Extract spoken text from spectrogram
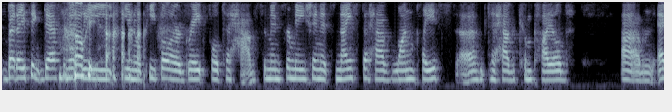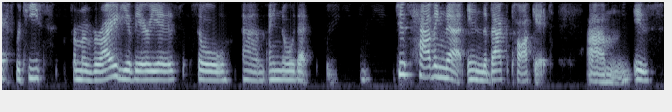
but I think definitely, oh, yeah. you know, people are grateful to have some information. It's nice to have one place uh, to have compiled um, expertise from a variety of areas. So um, I know that just having that in the back pocket um, is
